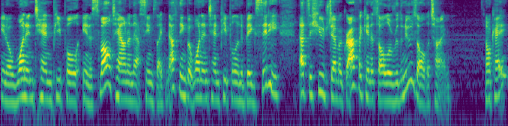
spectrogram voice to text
you know, 1 in 10 people in a small town and that seems like nothing, but 1 in 10 people in a big city, that's a huge demographic and it's all over the news all the time. Okay?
